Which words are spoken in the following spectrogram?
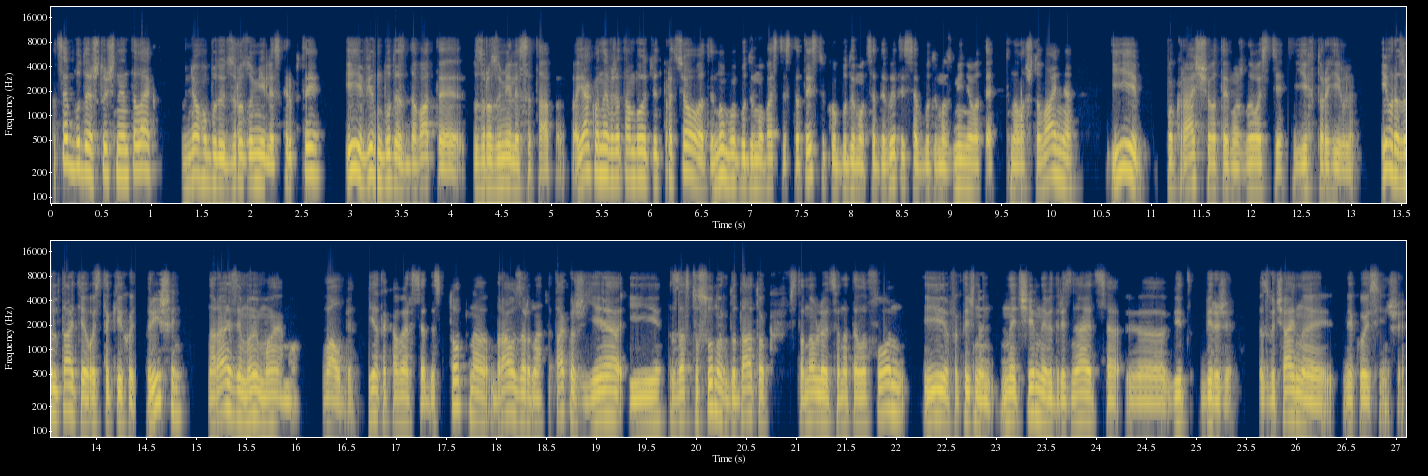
А це буде штучний інтелект, в нього будуть зрозумілі скрипти, і він буде здавати зрозумілі сетапи. А як вони вже там будуть відпрацьовувати? Ну, ми будемо вести статистику, будемо це дивитися, будемо змінювати налаштування і покращувати можливості їх торгівлі. І в результаті ось таких от рішень наразі ми маємо Valve. Є така версія десктопна, браузерна, також є і застосунок, додаток встановлюється на телефон і фактично нічим не відрізняється е, від біржі, звичайної якоїсь іншої.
